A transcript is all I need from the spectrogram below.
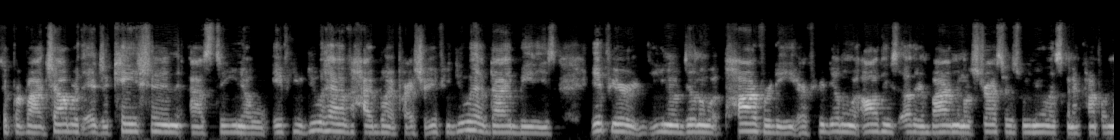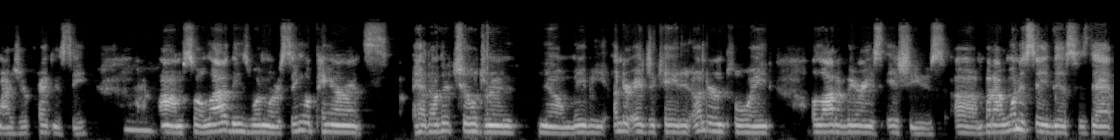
to provide childbirth education as to, you know, if you do have high blood pressure, if you do have diabetes, if you're, you know, dealing with poverty, or if you're dealing with all these other environmental stressors, we know that's going to compromise your pregnancy. Mm. Um, so a lot of these women were single parents, had other children, you know, maybe undereducated, underemployed, a lot of various issues. Um, but I want to say this is that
